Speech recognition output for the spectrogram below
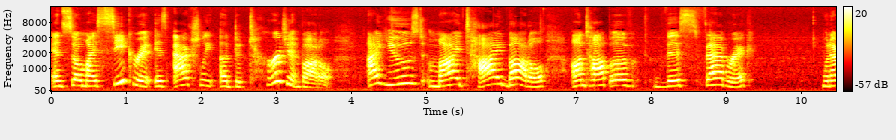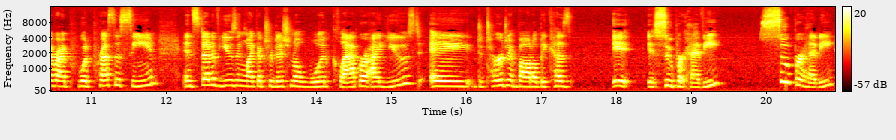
and so my secret is actually a detergent bottle. I used my Tide bottle on top of this fabric whenever I would press a seam, instead of using like a traditional wood clapper, I used a detergent bottle because it is super heavy, super heavy,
